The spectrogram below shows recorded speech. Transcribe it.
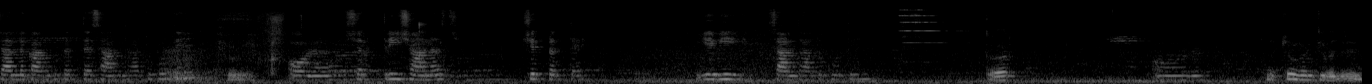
चार लकार को प्रत्यय धातु होते हैं। और क्षत्रि शानस शित प्रत्यय। ये भी धातु होते हैं। और? और क्यों घंटी बज रही है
